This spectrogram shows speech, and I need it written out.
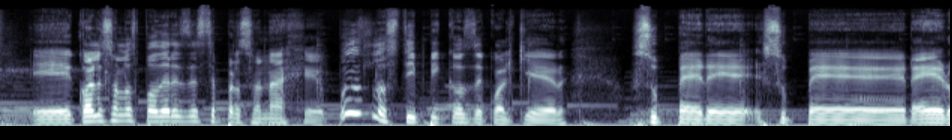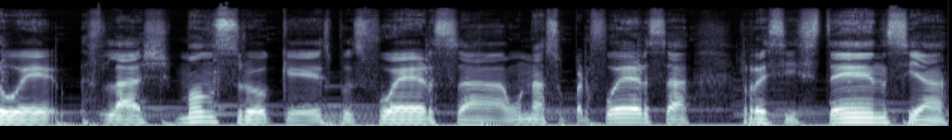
eh, ¿Cuáles son los poderes de este personaje? Pues los típicos de cualquier super, superhéroe slash monstruo, que es pues fuerza, una super fuerza, resistencia,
